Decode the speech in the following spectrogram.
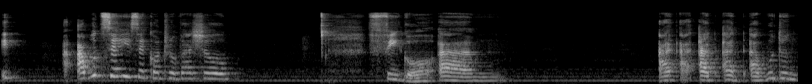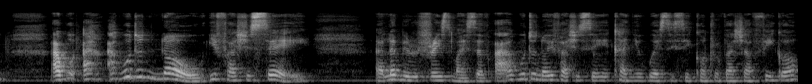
it, I would say he's a controversial figure. Um I, I, I, I wouldn't I, would, I, I wouldn't know if I should say uh, let me rephrase myself. I wouldn't know if I should say Kanye West is a controversial figure?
